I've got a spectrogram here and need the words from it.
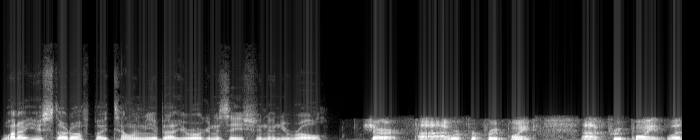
Why don't you start off by telling me about your organization and your role? Sure. Uh, I work for Proofpoint. Uh, Proofpoint was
